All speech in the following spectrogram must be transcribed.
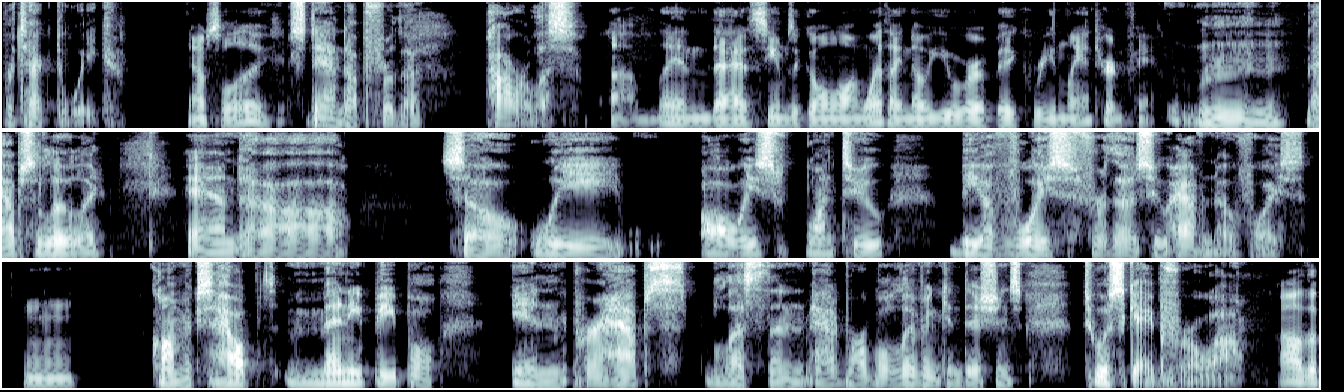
protect the weak. absolutely stand up for the powerless. um, and that seems to go along with i know you were a big green lantern fan hmm absolutely. And uh, so we always want to be a voice for those who have no voice. hmm Comics helped many people in perhaps less than admirable living conditions to escape for a while. Oh, the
